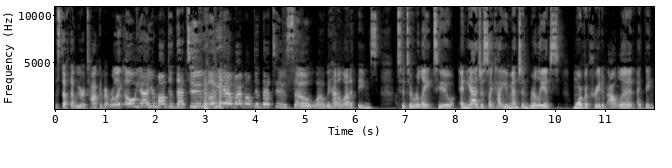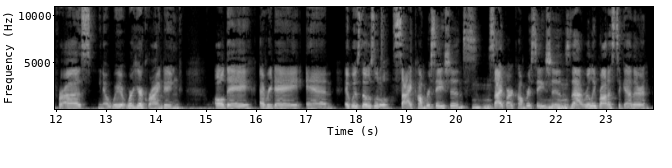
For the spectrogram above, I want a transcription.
The stuff that we were talking about, we're like, oh yeah, your mom did that too. Oh yeah, my mom did that too. So uh, we had a lot of things to, to relate to. And yeah, just like how you mentioned, really it's more of a creative outlet, I think, for us. You know, we're, we're here grinding all day, every day. And it was those little side conversations, sidebar conversations that really brought us together. And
